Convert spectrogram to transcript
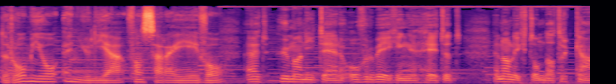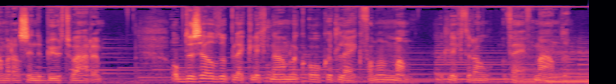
de Romeo en Julia van Sarajevo. Uit humanitaire overwegingen heet het, en allicht omdat er camera's in de buurt waren. Op dezelfde plek ligt namelijk ook het lijk van een man. Het ligt er al vijf maanden.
